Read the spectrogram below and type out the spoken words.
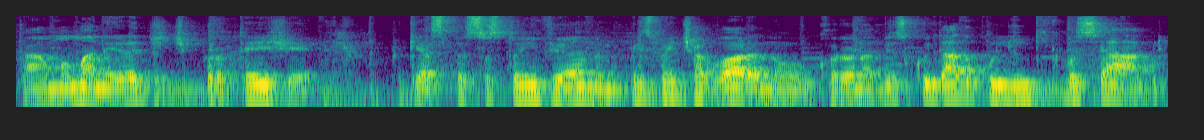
Tá? É uma maneira de te proteger. Porque as pessoas estão enviando, principalmente agora no coronavírus, cuidado com o link que você abre.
